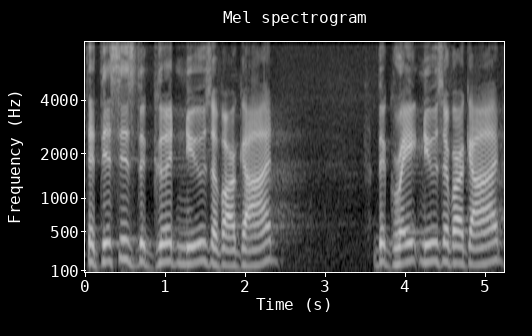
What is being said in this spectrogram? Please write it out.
That this is the good news of our God? The great news of our God?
